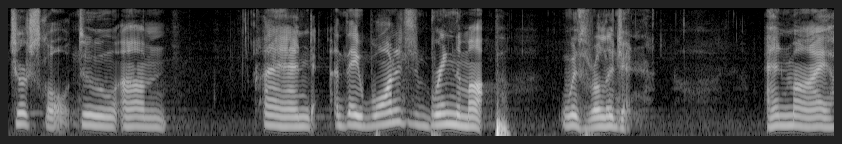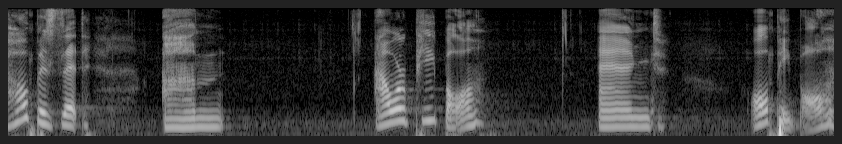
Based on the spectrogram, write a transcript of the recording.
church school, to, um, and they wanted to bring them up with religion. And my hope is that um, our people and all people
